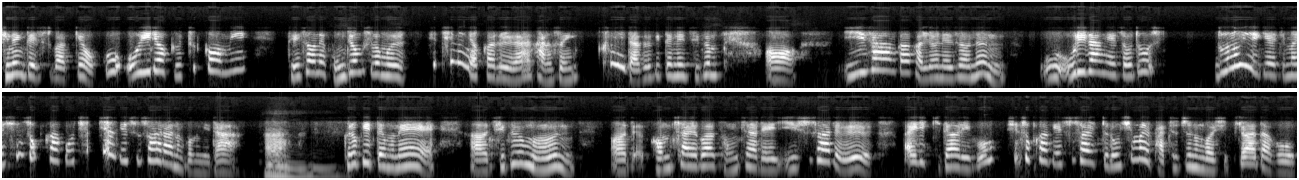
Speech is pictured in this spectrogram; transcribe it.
진행될 수밖에 없고 오히려 그 특검이 대선의 공정성을 해치는 역할을 할 가능성이 큽니다. 그렇기 때문에 지금 어 이 사안과 관련해서는 우리 당에서도 누누이 얘기하지만 신속하고 착지하게 수사하라는 겁니다. 음. 그렇기 때문에 어, 지금은 어, 검찰과 경찰의 이 수사를 빨리 기다리고 신속하게 수사할 수 있도록 힘을 받쳐주는 것이 필요하다고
